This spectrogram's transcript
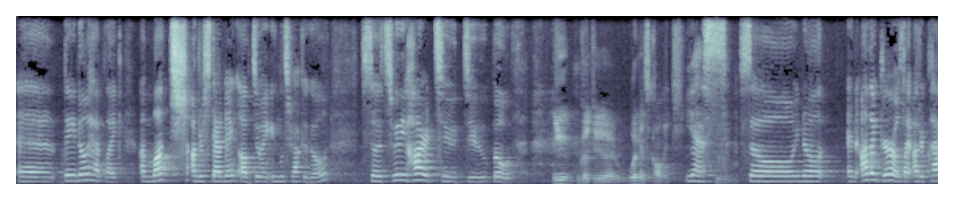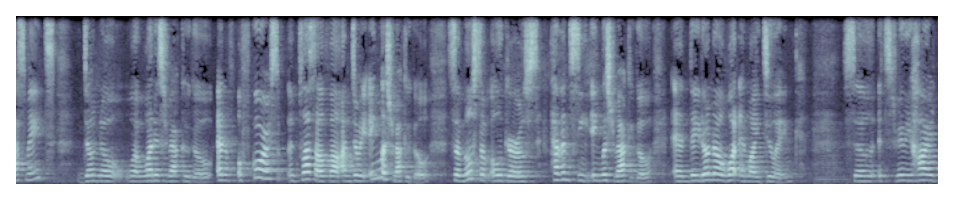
and they don't have like a much understanding of doing English Rakugo, so it's really hard to do both. You go to a women's college. Yes, mm-hmm. so you know, and other girls like other classmates don't know what, what is Rakugo, and of- course in Plus Alpha I'm doing English Rakugo, so most of all girls haven't seen English Rakugo and they don't know what am I doing. So it's really hard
